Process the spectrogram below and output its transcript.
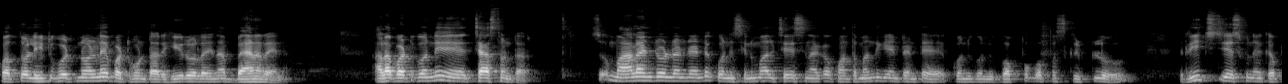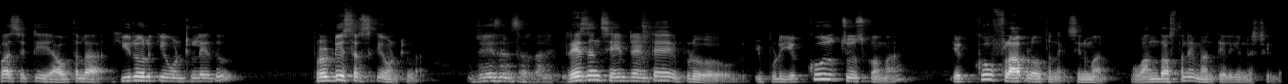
కొత్త వాళ్ళు హిట్ కొట్టిన వాళ్ళనే పట్టుకుంటారు. హీరోలైనా బ్యానర్ అయినా. అలా పట్టుకొని చేస్తుంటారు. సో మాలాంటి వాళ్ళు ఏంటంటే కొన్ని సినిమాలు చేసినాక కొంతమందికి ఏంటంటే కొన్ని కొన్ని గొప్ప గొప్ప స్క్రిప్ట్లు రీచ్ చేసుకునే కెపాసిటీ అవతల హీరోలకి ఉండలేదు ప్రొడ్యూసర్స్కి ఉండలే. రీజన్ సార్ దానికి? రీజన్స్ ఏంటంటే ఇప్పుడు ఇప్పుడు ఎక్కువ చూసుకోమా ఎక్కువ ఫ్లాప్లు అవుతున్నాయి సినిమాలు. వంద వస్తున్నాయి మన తెలుగు ఇండస్ట్రీలో.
